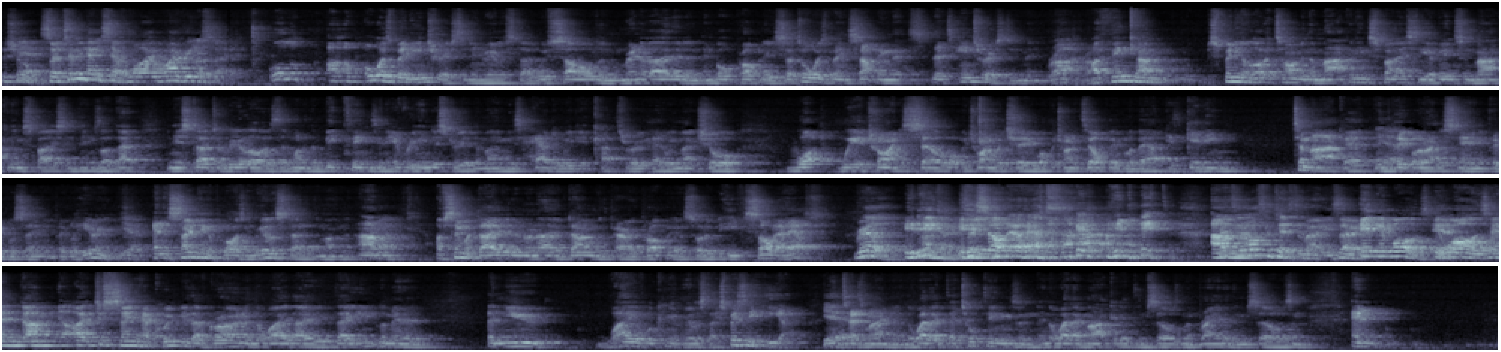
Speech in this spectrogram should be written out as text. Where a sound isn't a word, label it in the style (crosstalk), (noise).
For sure. Yeah. So tell me about yourself. Why why real estate? Well, I've always been interested in real estate. We've sold and renovated and, and bought properties, so it's always been something that's that's interested me. Right. I think um, spending a lot of time in the marketing space, the events and marketing space, and things like that, and you start to realise that one of the big things in every industry at the moment is how do we get cut through? How do we make sure what we're trying to sell, what we're trying to achieve, what we're trying to tell people about is getting to market, and Yeah. people are understanding it, people are seeing it, people are hearing it. Yeah. And the same thing applies in real estate at the moment. Um, I've seen what David and Renee have done with Parry Property. I sort of he sold our house. Really? He did. Okay. He sold our house. (laughs) he did. That's Um, an awesome testimony. So it, it was, it Yeah. was, and um, I just seen how quickly they've grown and the way they they implemented a new way of looking at real estate, especially here Yeah. in Tasmania. The way they, they took things and, and the way they marketed themselves and they branded themselves and and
